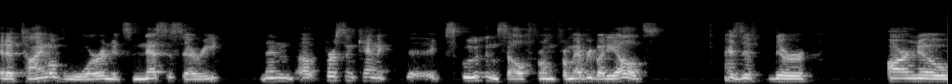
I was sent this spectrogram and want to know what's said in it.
at a time of war and it's necessary, then a person can ex- exclude themselves from from everybody else, as if there are no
